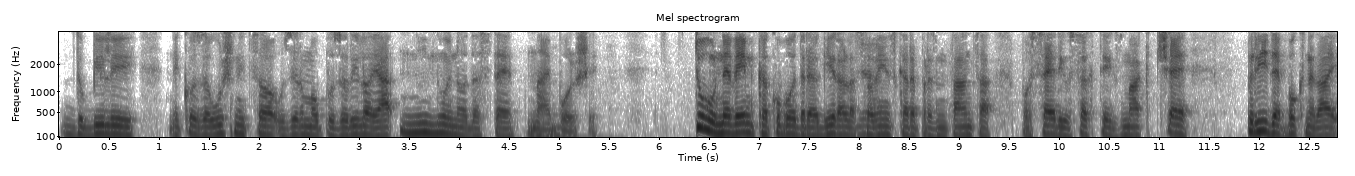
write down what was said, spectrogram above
dobili neko zaušnico oziroma upozorilo, da ja, ni nujno, da ste najboljši. Tu ne vem, kako bo odreagirala ja. slovenska reprezentanca po seriji vseh teh zmag, če pride, bog ne daj,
